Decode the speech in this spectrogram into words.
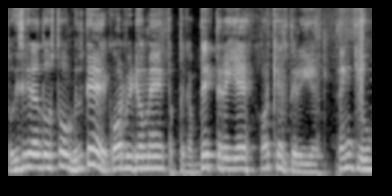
तो इसी तरह दोस्तों मिलते हैं एक और वीडियो में। तब तक आप देखते रहिए और खेलते रहिए। थैंक यू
